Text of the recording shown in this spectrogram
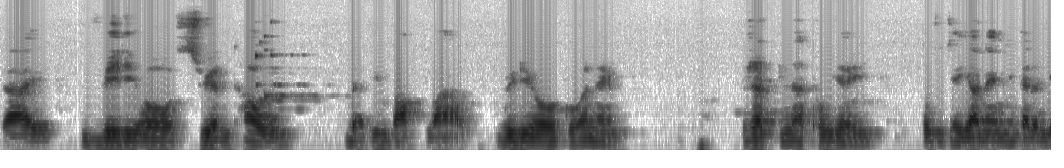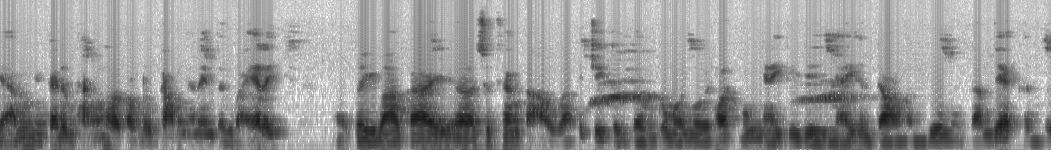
cái video xuyên thấu để import vào video của anh em. Rất là thú vị. Tôi chỉ chỉ cho anh em những cái đơn giản những cái đường thẳng thôi còn đường cong anh em tự vẽ đi. Tùy vào cái uh, sức sáng tạo và cái trí tưởng tượng của mỗi người thôi. Muốn nhảy kiểu gì nhảy hình tròn hình vuông hình tam giác hình tứ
